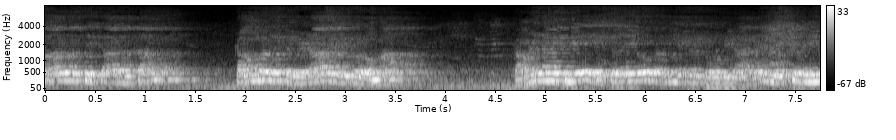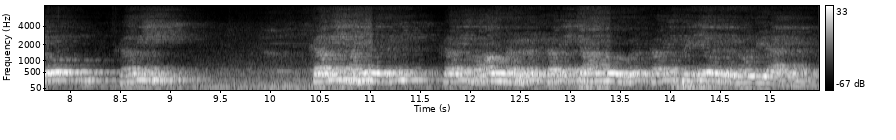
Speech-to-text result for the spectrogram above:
காரணத்திற்காகத்தான் கம்பனுக்கு விழா எடுக்கிறோமா? தமிழ்நாட்டிலே எத்தனையோ கவிஞர்கள் தோன்றினார்கள் எத்தனையோ கவி கவி மனிதர்கள் கவி மாணவர்கள் கவி சான்றோர்கள் கவி பெரியவர்கள் தோன்றினார்கள்.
